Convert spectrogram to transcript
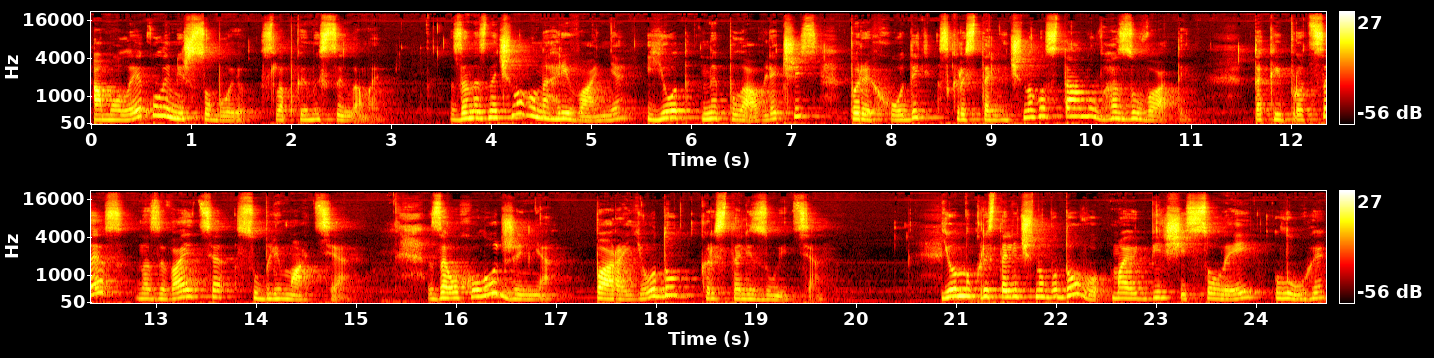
а молекули між собою слабкими силами. За незначного нагрівання йод, не плавлячись, переходить з кристалічного стану в газуватий. Такий процес називається сублімація. За охолодження пара йоду кристалізується. Йонну кристалічну будову мають більшість солей, луги,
